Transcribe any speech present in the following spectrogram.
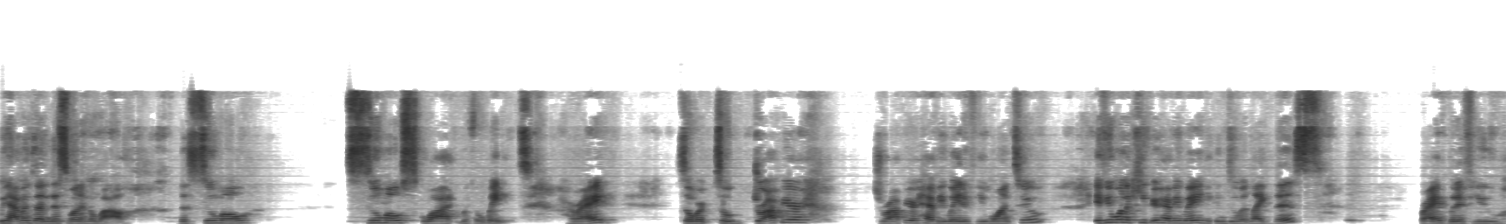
we haven't done this one in a while. The sumo, sumo squat with a weight, all right? So we're, so drop your, drop your heavy weight if you want to. If you wanna keep your heavy weight, you can do it like this, right? But if you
